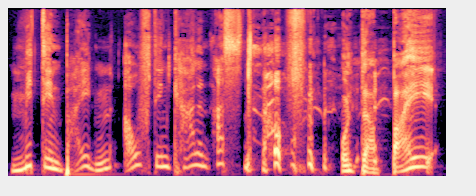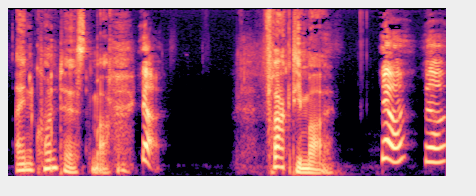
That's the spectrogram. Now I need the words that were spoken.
mit den beiden auf den kahlen Asten laufen. und dabei einen Contest machen. ja, Frag die mal. ja, ja.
